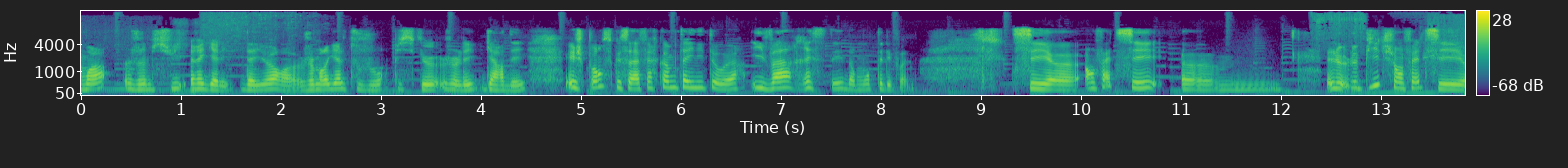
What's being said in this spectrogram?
Moi, je me suis régalée. D'ailleurs, euh, je me régale toujours puisque je l'ai gardé. Et je pense que ça va faire comme Tiny Tower. Il va rester dans mon téléphone. C'est, euh, en fait, c'est euh, le, pitch. En fait, c'est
